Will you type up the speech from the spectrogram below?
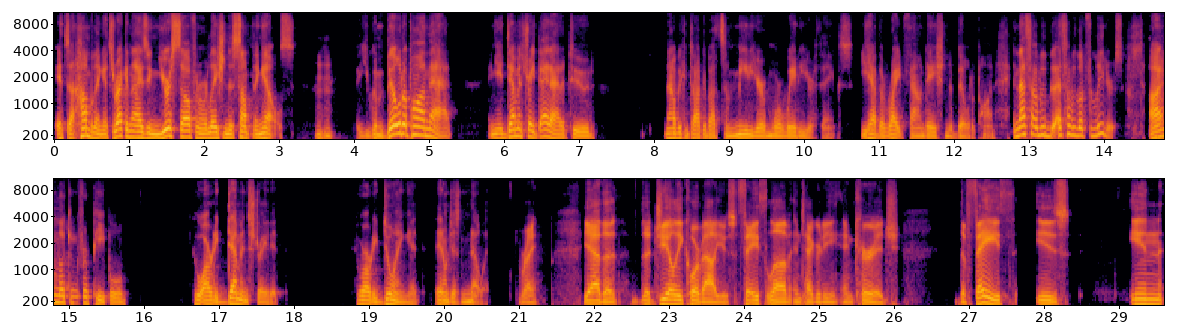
it's a humbling, it's recognizing yourself in relation to something else. Mm-hmm. You can build upon that and you demonstrate that attitude. Now we can talk about some meatier, more weightier things. You have the right foundation to build upon. And that's how we that's how we look for leaders. Right. I'm looking for people who already demonstrate it, who are already doing it. They don't just know it. Right. Yeah, the the GLE core values: faith, love, integrity, and courage. The faith is in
